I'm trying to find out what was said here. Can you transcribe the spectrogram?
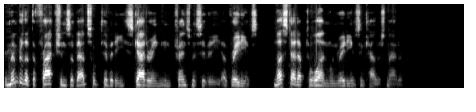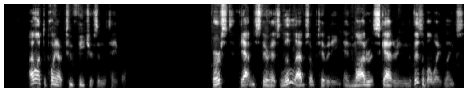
Remember that the fractions of absorptivity, scattering, and transmissivity of radiance must add up to 1 when radiance encounters matter. I want to point out two features in the table. First, the atmosphere has little absorptivity and moderate scattering in the visible wavelengths,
